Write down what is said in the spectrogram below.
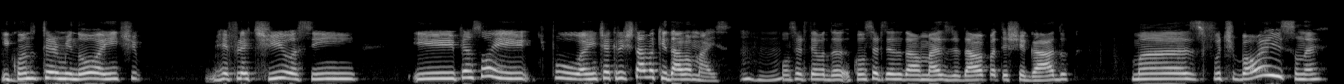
E quando terminou, a gente refletiu assim e pensou e tipo a gente acreditava que dava mais. Uhum. Com certeza, com certeza dava mais, já dava para ter chegado. Mas futebol é isso, né?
